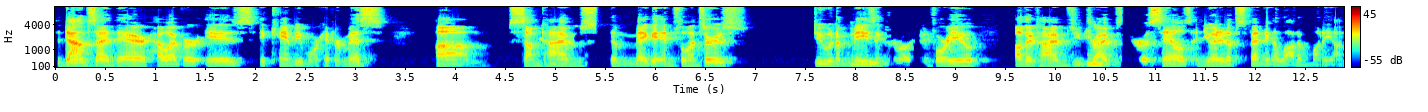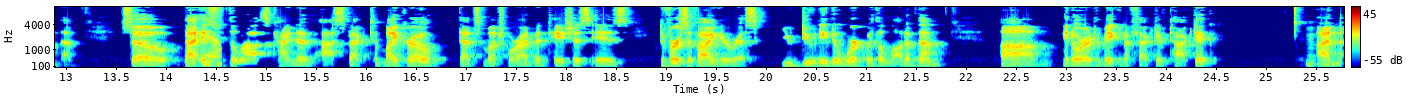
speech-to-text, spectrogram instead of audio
The downside there, however, is it can be more hit or miss. Um, sometimes the mega influencers do an amazing mm-hmm. promotion for you. Other times you mm-hmm. drive mm-hmm. zero sales and you ended up spending a lot of money on them. So that is yeah. the last kind of aspect to micro that's much more advantageous is diversifying your risk. You do need to work with a lot of them um, in order to make an effective tactic. Mm-hmm. And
